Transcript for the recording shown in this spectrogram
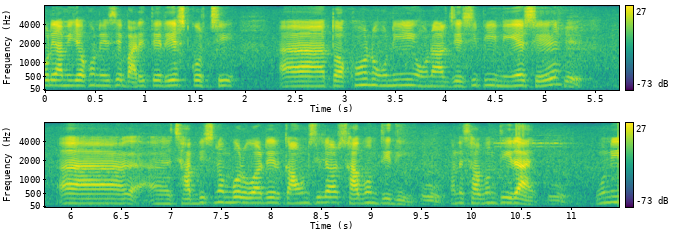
করে আমি যখন এসে বাড়িতে রেস্ট করছি তখন উনি ওনার জেসিপি নিয়ে এসে ছাব্বিশ নম্বর ওয়ার্ডের কাউন্সিলর শ্রাবন্তী হুম। মানে শ্রাবন্তী রায়। উনি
